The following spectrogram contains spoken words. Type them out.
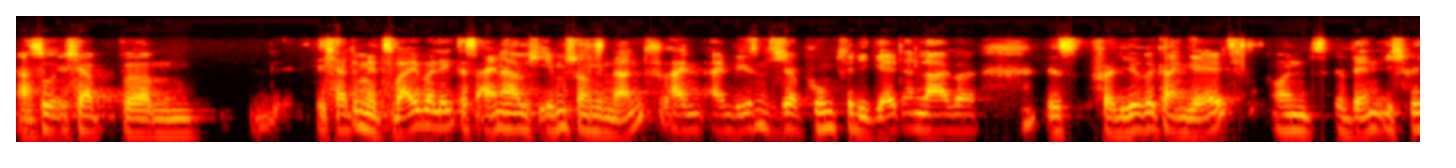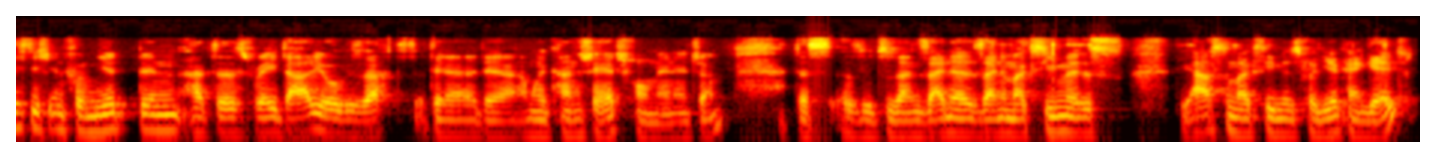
Ach so, ich habe ähm, ich hatte mir zwei überlegt. Das eine habe ich eben schon genannt. Ein, ein wesentlicher Punkt für die Geldanlage ist, verliere kein Geld. Und wenn ich richtig informiert bin, hat das Ray Dalio gesagt, der, der amerikanische Hedgefondsmanager, dass sozusagen seine, seine Maxime ist, die erste Maxime ist, verliere kein Geld.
